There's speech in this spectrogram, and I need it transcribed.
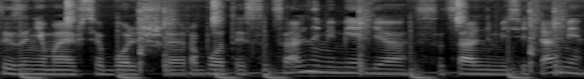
ты занимаешься больше работой с социальными медиа, с социальными сетями.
